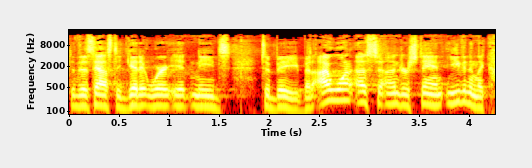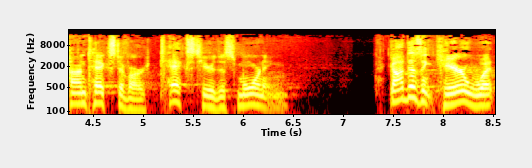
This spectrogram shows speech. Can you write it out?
to this house to get it where it needs to be. But I want us to understand, even in the context of our text here this morning, God doesn't care what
